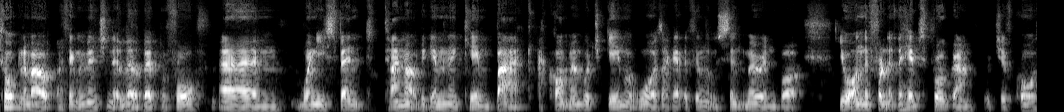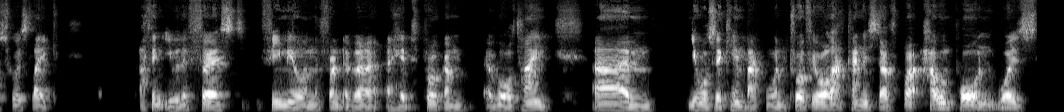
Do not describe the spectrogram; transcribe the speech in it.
talking about, I think we mentioned it a little bit before. Um, when you spent time out of the game and then came back, I can't remember which game it was. I get the feeling it was St Mirren, but you were on the front of the Hibs program, which of course was like, I think you were the first female on the front of a, a Hibs program of all time. Um, you also came back and won a trophy, all that kind of stuff. But how important was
